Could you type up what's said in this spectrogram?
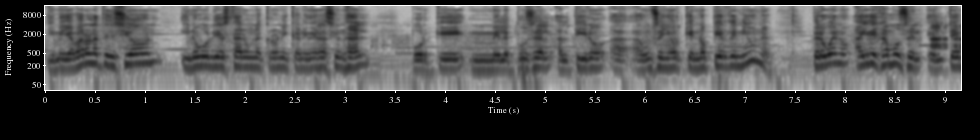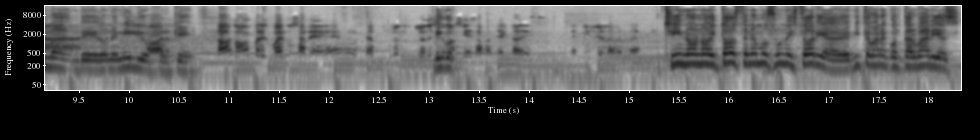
Y me llamaron la atención y no volví a estar en una crónica a nivel nacional porque me le puse al, tiro a, un señor que no pierde ni una. Pero bueno, ahí dejamos el, tema de don Emilio porque... No, no, pero es bueno saber. O sea, yo, yo digo, esa faceta de, Emilio, la verdad. Sí, no, no, y todos tenemos una historia. De mí te van a contar varias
